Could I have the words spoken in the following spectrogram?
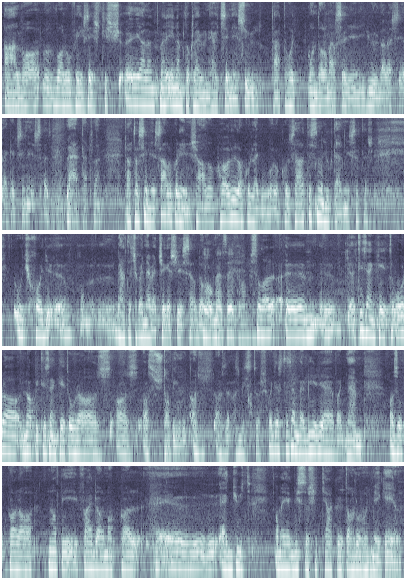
állva való végzést is jelent, mert én nem tudok leülni, ha egy színész ül. Tehát, hogy gondolom azt, hogy én így ülve beszélek egy színészhez. Lehetetlen. Tehát, ha színész áll, akkor én is állok. Ha ül, akkor legugolok hozzá. Hát ez mondjuk természetes. Úgyhogy, de hát ez csak egy nevetséges része a dolognak. Jó, persze, értem. Szóval 12 óra, napi 12 óra az, az, az stabil, az, az, az biztos. Hogy ezt az ember bírja vagy nem, azokkal a napi fájdalmakkal együtt, amelyek biztosítják őt arról, hogy még él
